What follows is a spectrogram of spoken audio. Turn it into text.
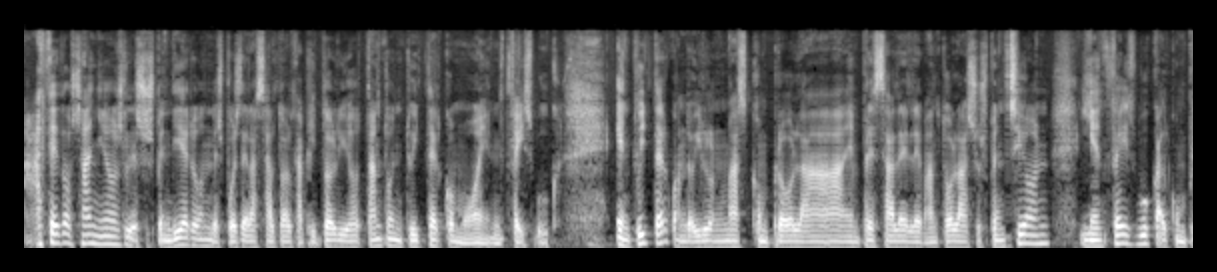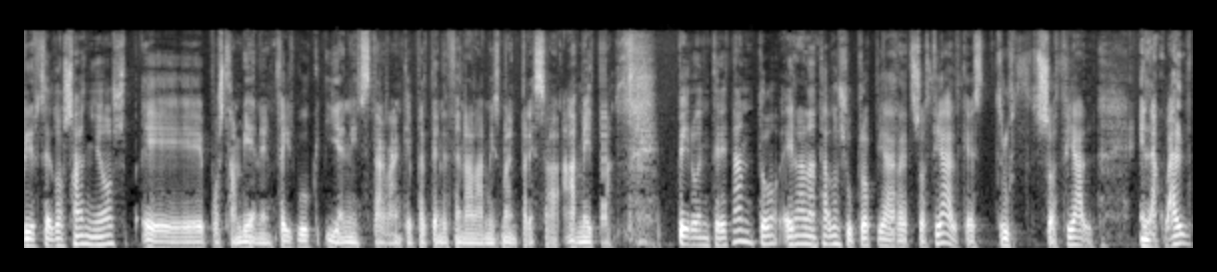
hace dos años le suspendieron después del asalto al Capitolio, tanto en Twitter como en Facebook. En Twitter, cuando Elon Musk compró la empresa, le levantó la suspensión y en Facebook, al cumplirse dos años, eh, pues también en Facebook y en Instagram, que pertenecen a la misma empresa, a Meta. Pero entre tanto, él ha lanzado su propia red social, que es Truth Social, en la cual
